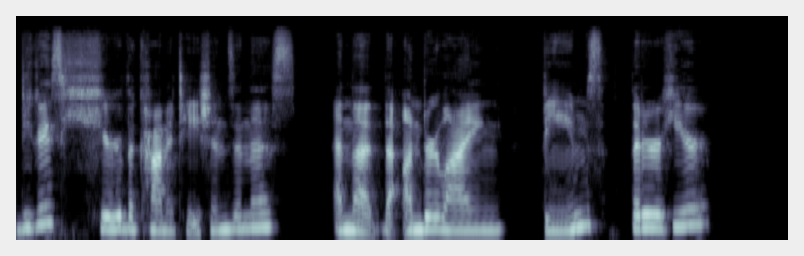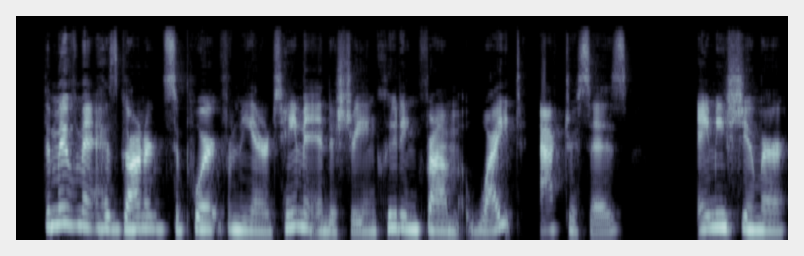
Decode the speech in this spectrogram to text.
do you guys hear the connotations in this and the the underlying themes that are here? The movement has garnered support from the entertainment industry, including from white actresses Amy Schumer,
